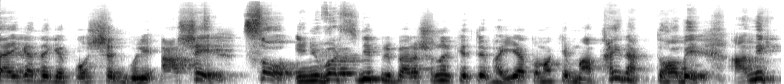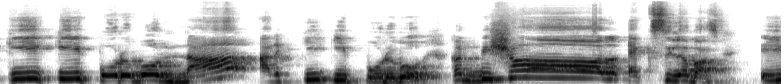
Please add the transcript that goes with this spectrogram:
জায়গা থেকে কোশ্চেন গুলি আসে। সো ইউনিভার্সিটি প্রিপারেশনের ক্ষেত্রে ভাইয়া তোমাকে মাথায় রাখতে হবে, আমি কি কি পড়ব না আর কি কি পড়ব। কারণ বিশাল এক সিলেবাস এই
